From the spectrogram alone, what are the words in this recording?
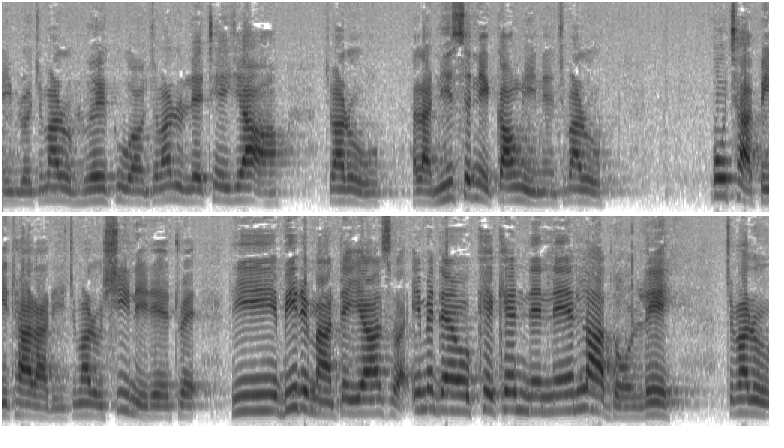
နေပြီးတော့ကျမတို့လွယ်ကူအောင်ကျမတို့လက်ထဲရအောင်ကျမတို့ဟလာနီးစနစ်ကောင်းနေနေကျမတို့ ပို့ချပေးထားတာတွေကျမတို့ရှိနေတဲ့အတွက်ဒီအဘိဓမ္မာတရားဆိုတာအင်မတန်ကိုခက်ခဲနေနေလှတော်လဲကျမတို့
